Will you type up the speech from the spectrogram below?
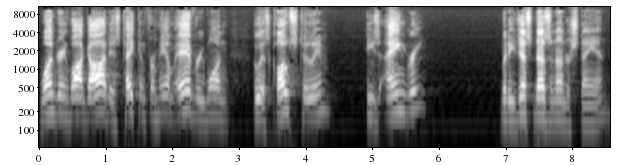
wondering why God has taken from him everyone who is close to him. He's angry, but he just doesn't understand.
